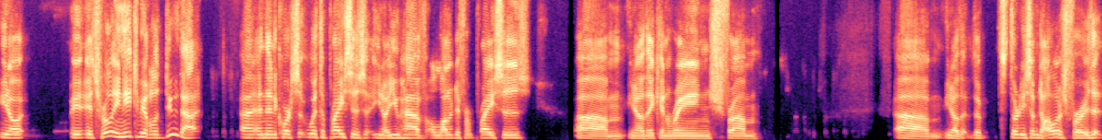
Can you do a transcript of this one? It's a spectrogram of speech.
you know, it, it's really neat to be able to do that. Uh, and then of course with the prices, you know, you have a lot of different prices. Um, you know, they can range from um, you know, the, the 30 some dollars for is it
